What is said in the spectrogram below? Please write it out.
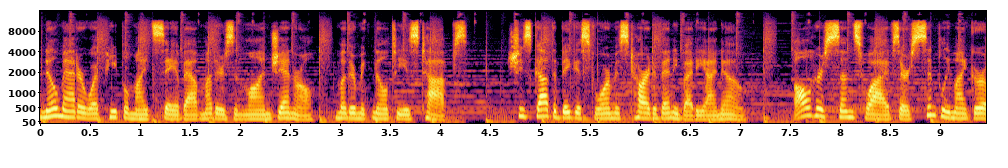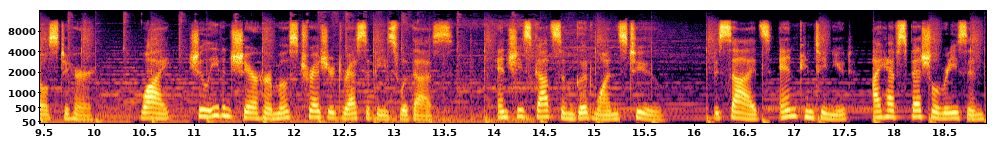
no matter what people might say about mothers-in-law in general, Mother McNulty is tops. She's got the biggest warmest heart of anybody I know. All her sons' wives are simply my girls to her, why, she'll even share her most treasured recipes with us. And she's got some good ones too. Besides, Ann continued, I have special reason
